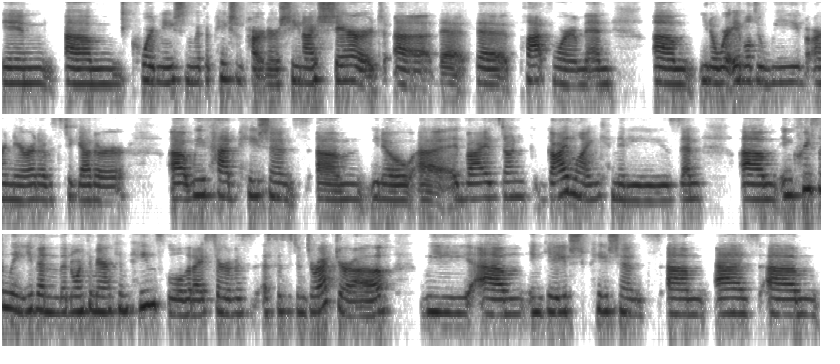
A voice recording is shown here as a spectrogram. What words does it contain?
in um, coordination with a patient partner. She and I shared uh, the, the platform, and um, you know, we're able to weave our narratives together. Uh, we've had patients, um, you know, uh, advised on guideline committees, and um, increasingly, even the North American Pain School that I serve as assistant director of we um, engaged patients um, as um,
